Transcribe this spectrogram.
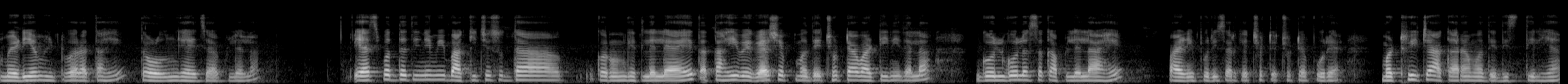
मीडियम हीटवर आता हे तळून घ्यायचं आहे आपल्याला. याच पद्धतीने मी बाकीचे सुद्धा करून घेतलेले आहेत. आता ही वेगळ्या शेपमध्ये छोट्या वाटीने त्याला गोल गोल असं कापलेलं आहे. पाणीपुरीसारख्या छोट्या छोट्या पुऱ्या मठरीच्या आकारामध्ये दिसतील ह्या.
